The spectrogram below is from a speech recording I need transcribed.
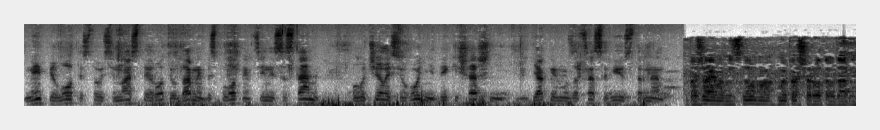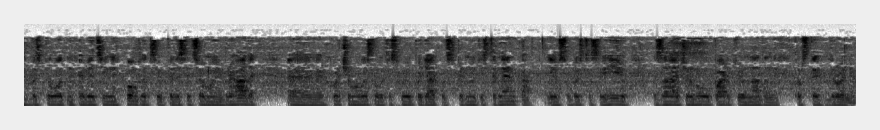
Ми, пілоти 118-ї роти ударної безпілотної авіаційної системи, отримали сьогодні дикі шершні і дякуємо за це Сергію Стерненку. Бажаємо міцного. Ми перша рота ударних безпілотних авіаційних комплексів 57-ї бригади. Е, Хочемо висловити свою подяку спільноті Стерненка і особисто Сергію за чергову партію наданих простих дронів.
